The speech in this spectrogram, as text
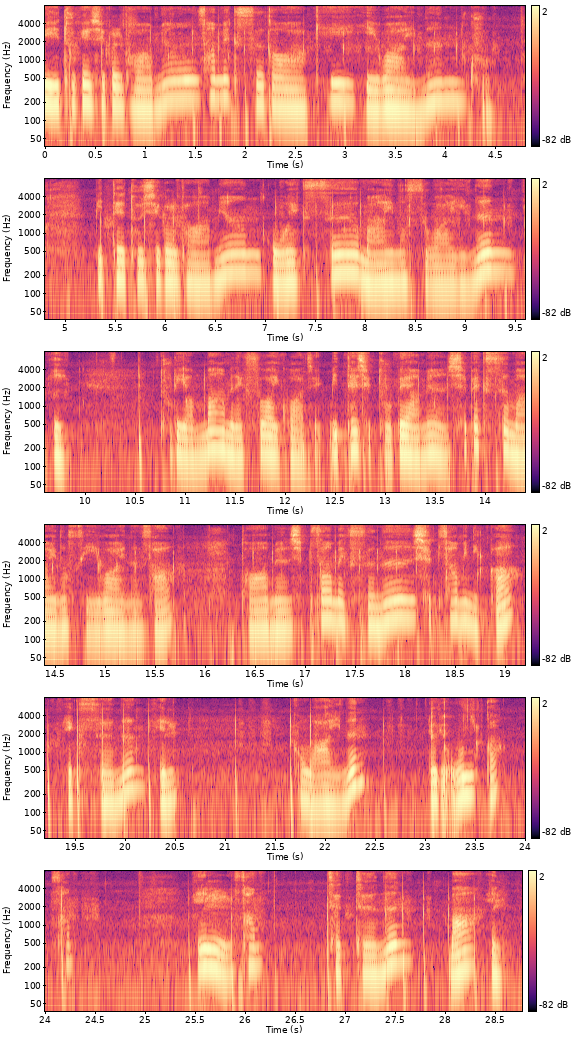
위두 개씩을 더하면 3x 더하기 2y는 9. 밑에 두 식을 더하면 5x 마이너스 y는 2. 둘이 연방하면 xy 구하지. 밑에 식 두 배 하면 10x 마이너스 2y는 4. 더하면 13x는 13이니까 x는 1. 그럼 y는 여기 5니까 3. 1, 3. z는 마 1.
